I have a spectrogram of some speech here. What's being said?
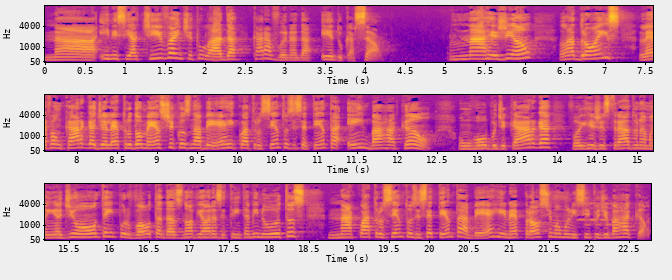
na iniciativa intitulada Caravana da Educação. Na região, Ladrões levam carga de eletrodomésticos na BR-470 em Barracão. Um roubo de carga foi registrado na manhã de ontem, por volta das 9 horas e 30 minutos, na 470 BR, né, próximo ao município de Barracão.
